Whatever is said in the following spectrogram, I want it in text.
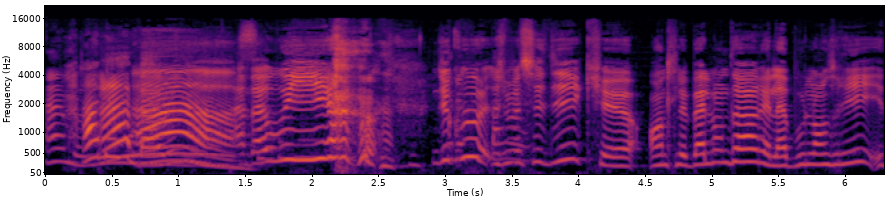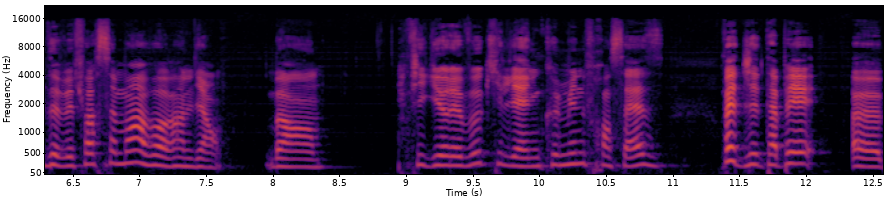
Ah, bah, Ah, oui. bah, Ah. Ah bah oui Du coup, je me suis dit que entre le ballon d'or et la boulangerie, il devait forcément avoir un lien. Ben, figurez-vous qu'il y a une commune française. En fait, j'ai tapé euh,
